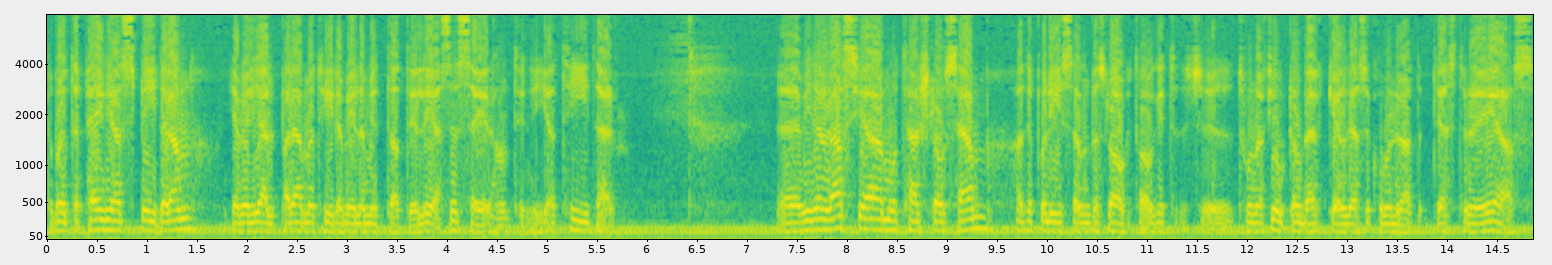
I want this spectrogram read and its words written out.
De har inte pengar att sprida den. Jag vill hjälpa dem men tydligen vill de inte att det läses säger han till Nya Tider. Eh, vid en razzia mot Herslows hem hade polisen beslagtagit eh, 214 böcker och dessa kommer nu att destrueras.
